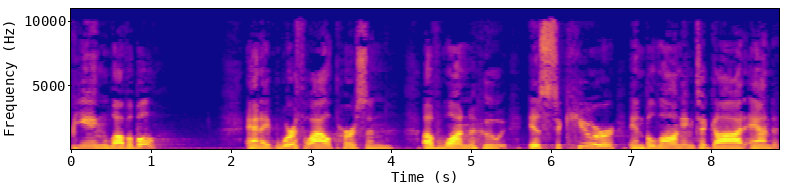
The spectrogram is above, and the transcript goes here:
being lovable and a worthwhile person, of one who is secure in belonging to God and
